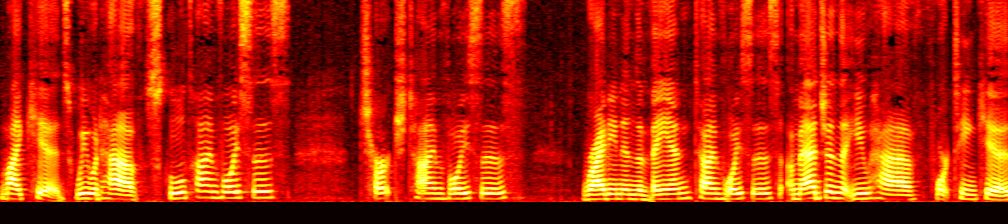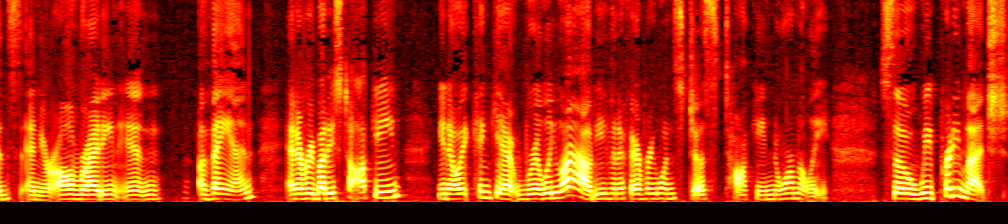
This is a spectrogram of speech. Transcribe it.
my kids. We would have school time voices, church time voices, riding in the van time voices. Imagine that you have 14 kids and you're all riding in a van and everybody's talking. You know, it can get really loud even if everyone's just talking normally. So we pretty much,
